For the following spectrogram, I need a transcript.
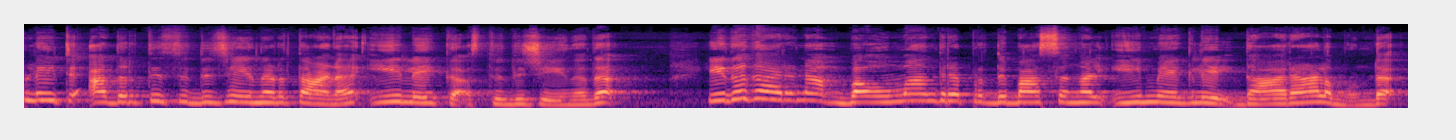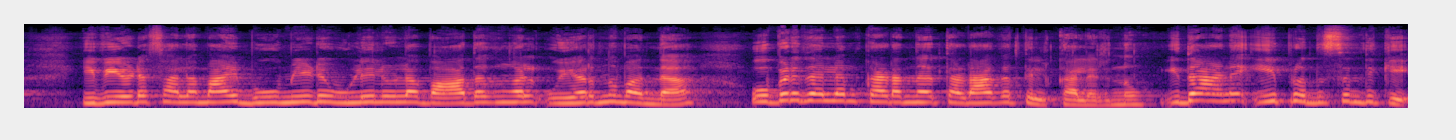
പ്ലേറ്റ് അതിർത്തി സ്ഥിതി ചെയ്യുന്നിടത്താണ് ഈ ലേക്ക് സ്ഥിതി ചെയ്യുന്നത്. ഇത് കാരണം ഭൗമാന്തര പ്രതിഭാസങ്ങൾ ഈ മേഖലയിൽ ധാരാളമുണ്ട്. ഇവയുടെ ഫലമായി ഭൂമിയുടെ ഉള്ളിലുള്ള വാതകങ്ങൾ ഉയർന്നു വന്ന് ഉപരിതലം കടന്ന് തടാകത്തിൽ കലരുന്നു. ഇതാണ് ഈ പ്രതിസന്ധിക്ക്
